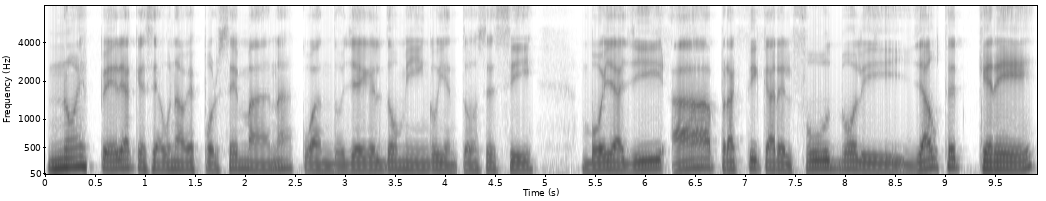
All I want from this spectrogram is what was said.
No espere a que sea una vez por semana cuando llegue el domingo y entonces sí voy allí a practicar el fútbol y ya usted cree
